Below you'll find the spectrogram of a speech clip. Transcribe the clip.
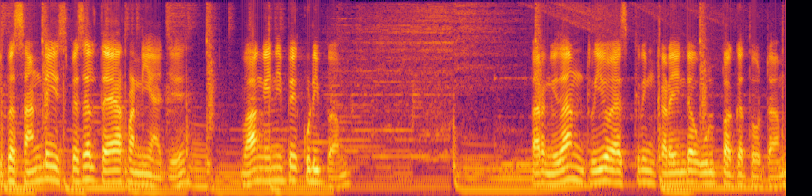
இப்போ சண்டே ஸ்பெஷல் தயார் பண்ணியாச்சு. வாங்க இனி போய் குடிப்போம். பாருங்க இதான் ரியோ ஐஸ்கிரீம் கடையின் உள்பக்க தோட்டம்.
